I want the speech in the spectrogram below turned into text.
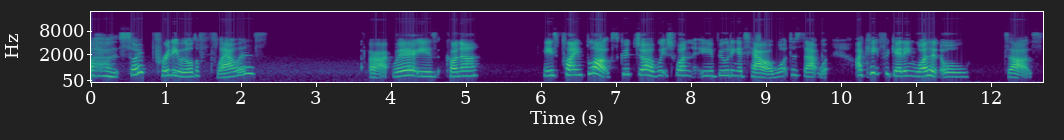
oh, it's so pretty with all the flowers. Alright, where is Connor? He's playing blocks. Good job. Which one are you building a tower? What does that work? I keep forgetting what it all does.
